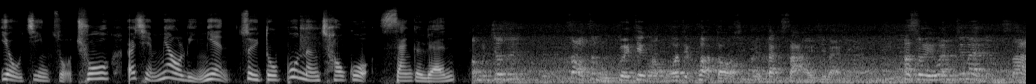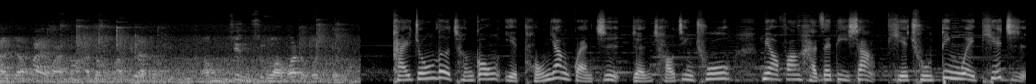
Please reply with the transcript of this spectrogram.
右进左出，而且庙里面最多不能超过三个人。我们就是照政府规定，我就跨多少时间当三个进来，啊，所以我今摆三个要拜完嘛，啊，就啊，第二就我们进出啊，我都不退。台中乐成宫也同样管制人潮进出，庙方还在地上贴出定位贴纸，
